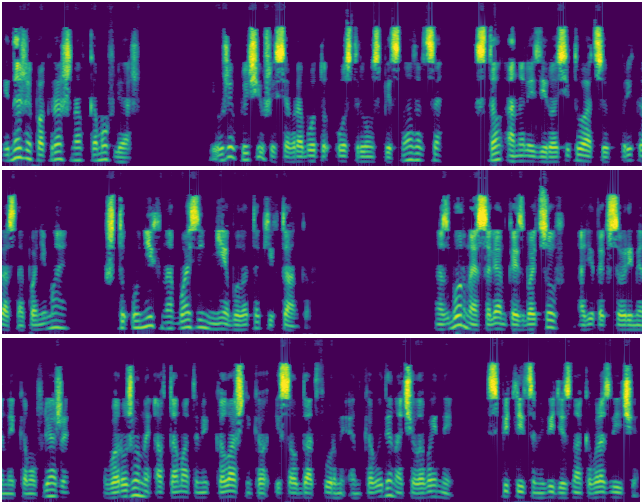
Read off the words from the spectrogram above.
и даже покрашена в камуфляж. И уже включившийся в работу острый ум спецназовца стал анализировать ситуацию, прекрасно понимая, что у них на базе не было таких танков. Сборная солянка из бойцов, одетых в современные камуфляжи, вооруженный автоматами Калашникова и солдат в форме НКВД начала войны с петлицами в виде знаков различия,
